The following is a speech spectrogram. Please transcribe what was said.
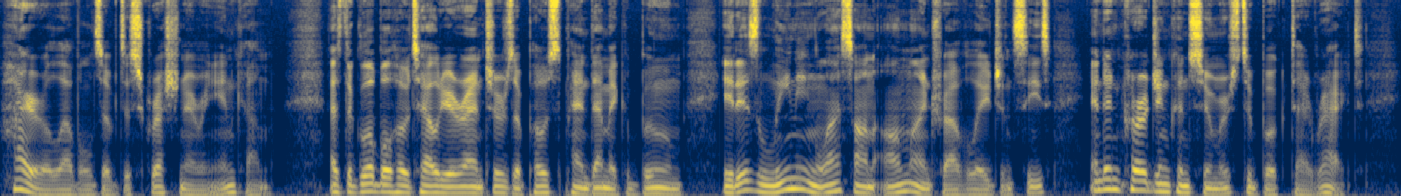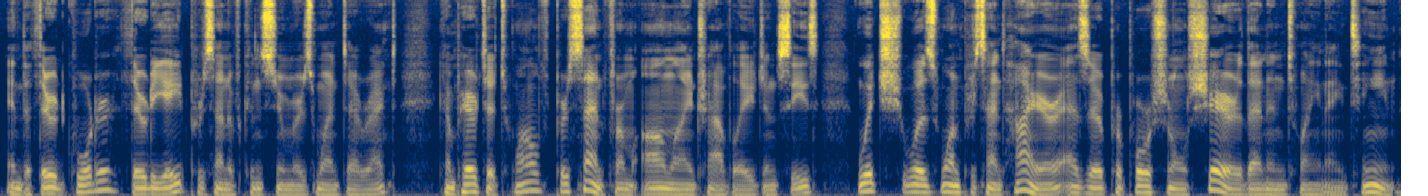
higher levels of discretionary income. As the global hotelier enters a post pandemic boom, it is leaning less on online travel agencies and encouraging consumers to book direct. In the third quarter, 38% of consumers went direct, compared to 12% from online travel agencies, which was 1% higher as a proportional share than in 2019.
